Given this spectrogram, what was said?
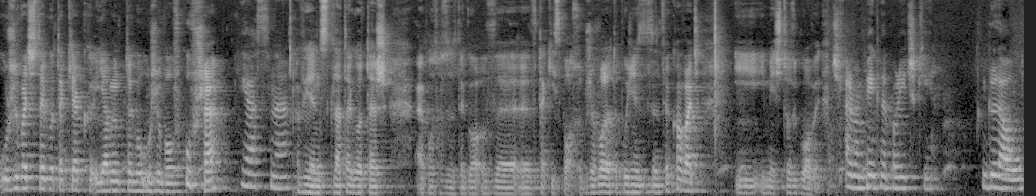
używać tego tak jak ja bym tego używał w kufrze, Jasne. więc dlatego też e, podchodzę do tego w, w taki sposób, że wolę to później zdezynfekować i, i mieć to z głowy. Ale mam piękne policzki. Glow.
